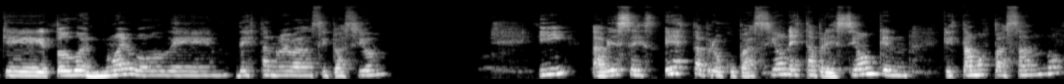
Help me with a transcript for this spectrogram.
que todo es nuevo de, esta nueva situación. Y a veces esta preocupación, esta presión que, que estamos pasando,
